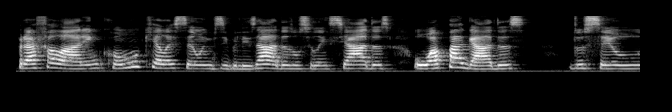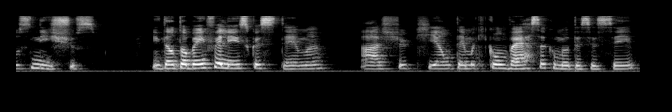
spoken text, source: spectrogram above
para falarem como que elas são invisibilizadas ou silenciadas ou apagadas dos seus nichos. Então, estou bem feliz com esse tema. Acho que é um tema que conversa com o meu TCC.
